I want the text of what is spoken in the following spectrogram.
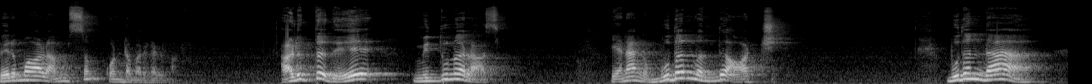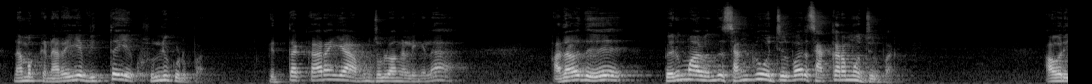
பெருமாள் அம்சம் கொண்டவர்கள். அடுத்தது மிதுன ராசி. ஏன்னா அங்கே புதன் வந்து ஆட்சி. புதன் தான் நமக்கு நிறைய வித்தையை சொல்லி கொடுப்பார். வித்தக்காரையா அப்படின்னு சொல்லுவாங்க இல்லைங்களா? அதாவது பெருமாள் வந்து சங்கம் வச்சுருப்பார் சக்கரமும் வச்சுருப்பார். அவர்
